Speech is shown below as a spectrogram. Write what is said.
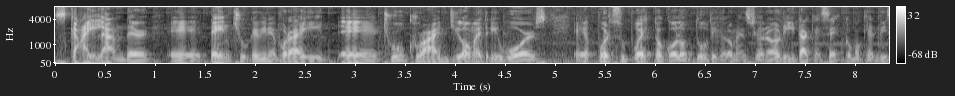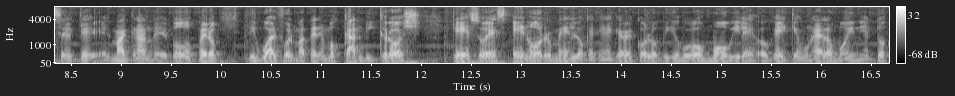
Skylander, eh, Tenchu que viene por ahí, True Crime, Geometry Wars, por supuesto Call of Duty que lo mencioné ahorita, que ese es como quien dice el, que, el más grande de todos, pero de igual forma tenemos Candy Crush, que eso es enorme en lo que tiene que ver con los videojuegos móviles, ¿ok? Que es uno de los movimientos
